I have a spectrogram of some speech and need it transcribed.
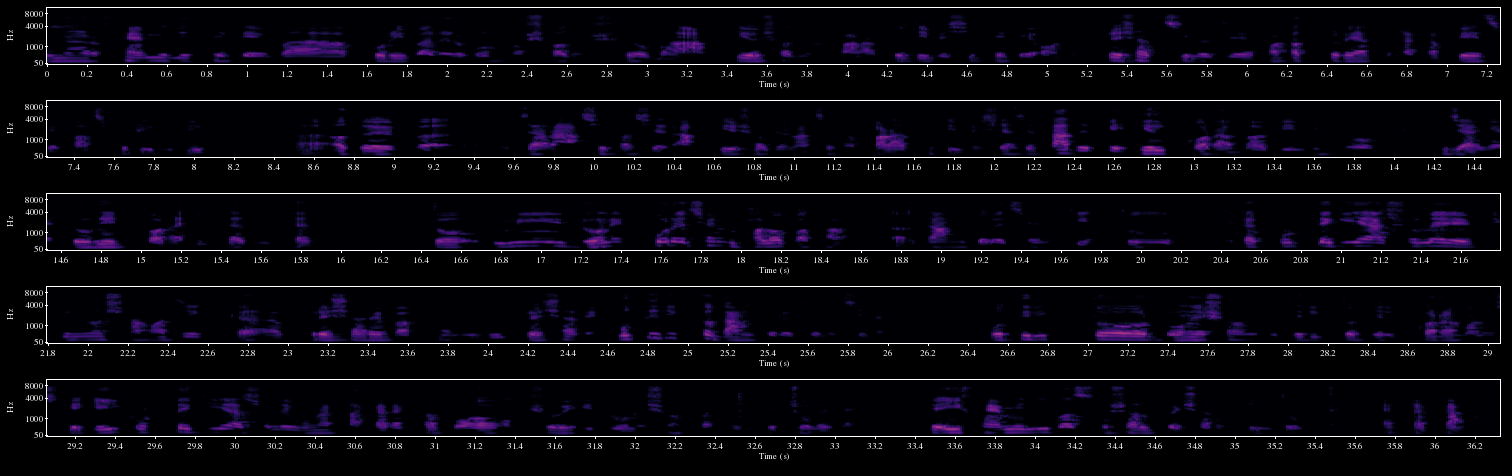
উনার ফ্যামিলি থেকে বা পরিবারের অন্য সদস্য বা আত্মীয় স্বজন পাড়া প্রতিবেশী থেকে অনেক প্রেশার ছিল যে, হঠাৎ করে এত টাকা পেয়েছে পাঁচ কোটি রুপি। অতএব যারা আশেপাশের আত্মীয় স্বজন আছে বা পাড়া প্রতিবেশী আছে, তাদেরকে হেল্প করা বা বিভিন্ন জায়গায় ডোনেট করা ইত্যাদি ইত্যাদি। তো উনি ডোনেট করেছেন, ভালো কথা দান করেছেন, কিন্তু এটা করতে গিয়ে আসলে বিভিন্ন সামাজিক প্রেসারে বা ফ্যামিলি প্রেসারে অতিরিক্ত দান করে ফেলেছিলেন। অতিরিক্ত ডোনেশন অতিরিক্ত হেল্প করা মানুষকে এই করতে গিয়ে আসলে ওনার টাকার একটা বড় অংশ এই ডোনেশন বা হেল্পে চলে যায়। তো এই ফ্যামিলি বা সোশ্যাল প্রেসারও কিন্তু একটা কারণ।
